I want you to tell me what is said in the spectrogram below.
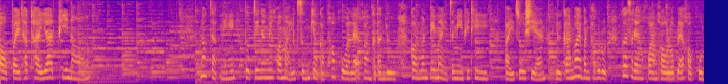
ออกไปทักทายญาติพี่น้อง นอกจากนี้ตรุษจีนยังมีความหมายลึกซึ้งเกี่ยวกับครอบครัวและความกตัญญูก่อนวันปีใหม่จะมีพิธีไปจูเฉียน หรือการไหว้บรรพบุรุษ เพื่อแสดงความเคารพและขอบคุณ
